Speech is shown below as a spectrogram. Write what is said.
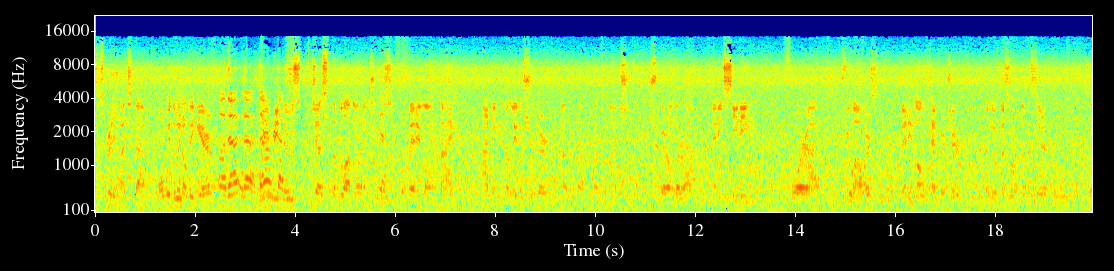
This is pretty much done. What we're doing over here, Uh, that that that. we that's- reduce just the blood orange juice Yeah. for a very long time. I'm adding a little sugar, not, not, not too much sugar on the rum, and it's sitting for uh, a few hours, very low temperature, and we're doing a sort of a syrup. So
